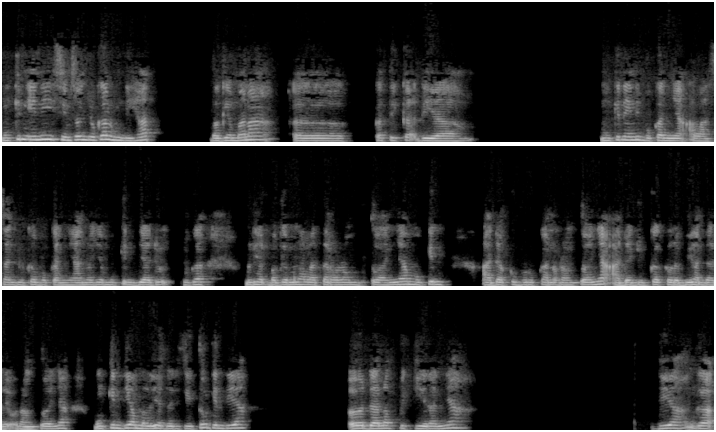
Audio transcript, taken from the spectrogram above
mungkin ini Simpson juga melihat bagaimana uh, ketika dia mungkin ini bukannya alasan juga bukannya anu ya mungkin dia juga melihat bagaimana latar orang tuanya mungkin ada keburukan orang tuanya ada juga kelebihan dari orang tuanya. Mungkin dia melihat dari situ mungkin dia uh, dalam pikirannya dia nggak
